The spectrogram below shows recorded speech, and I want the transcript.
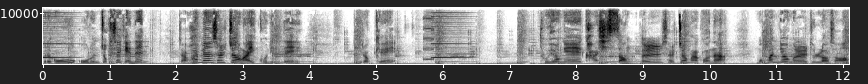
그리고 오른쪽 세 개는 자, 화면 설정 아이콘인데 이렇게 도형의 가시성을 설정하거나 뭐 환경을 눌러서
